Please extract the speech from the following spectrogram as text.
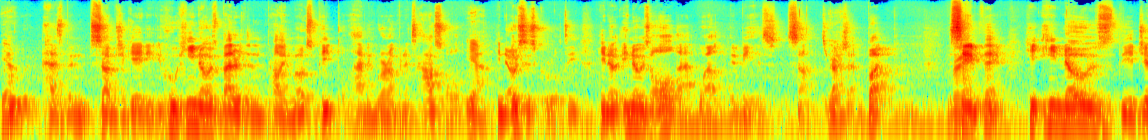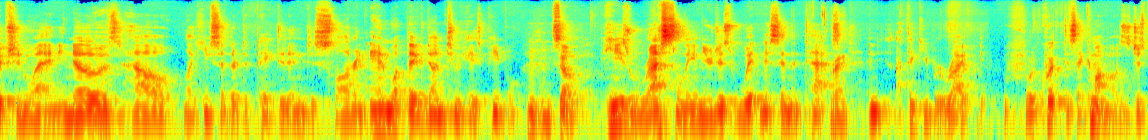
Yeah. who has been subjugating, who he knows better than probably most people having grown up in his household. Yeah. He knows his cruelty. He know he knows all that. Well, it'd be his son. Scratch Yeah. that. But the same thing. He he knows the Egyptian way, and he knows how, like you said, they're depicted in just slaughtering and what they've done to his people. Mm-hmm. So he's wrestling. You just witness in the text, Right. and I think you were right. We're quick to say, "Come on, Moses, just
